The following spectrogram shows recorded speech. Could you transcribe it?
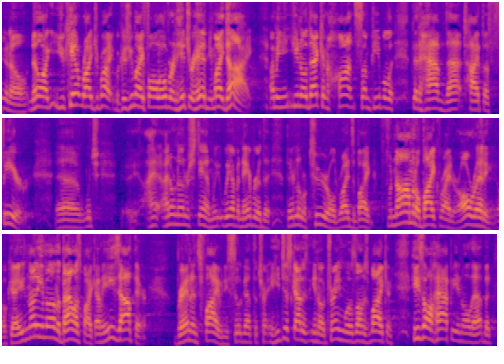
You know, no, I, you can't ride your bike because you might fall over and hit your head and you might die. I mean, you know, that can haunt some people that, that have that type of fear, uh, which I, I, don't understand. We, we have a neighbor that their little two year old rides a bike, phenomenal bike rider already, okay? He's not even on the balance bike. I mean, he's out there. Brandon's five and he's still got the. He just got his, you know, training wheels on his bike and he's all happy and all that. But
